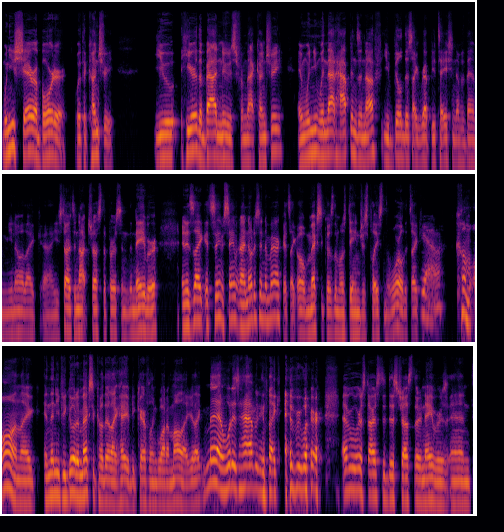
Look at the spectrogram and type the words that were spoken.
when you share a border with a country, you hear the bad news from that country. And when you when that happens enough you build this like reputation of them you know like uh, you start to not trust the person the neighbor. And it's like it's same same and i notice in america it's like oh mexico's the most dangerous place in the world. It's like yeah come on like and then if you go to mexico they're like hey be careful in guatemala. You're like man what is happening? Like everywhere everywhere starts to distrust their neighbors and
